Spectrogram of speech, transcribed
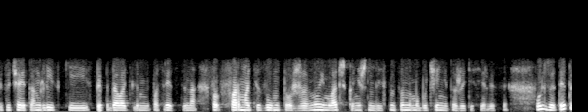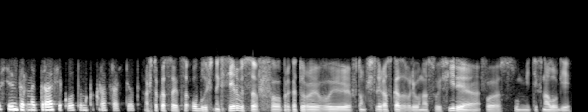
изучает английский с преподавателем непосредственно в формате Zoom тоже. Ну и младший, конечно, на дистанционном обучении тоже эти сервисы пользует. Это все интернет-трафик, вот он как раз растет. А что касается облачных сервисов, э, про которые вы в том числе рассказывали у нас в эфире в сумме технологий,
